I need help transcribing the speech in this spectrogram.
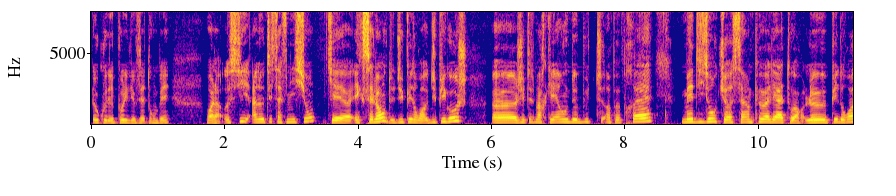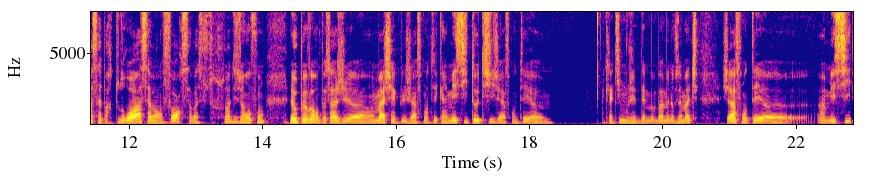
et au coup d'épaule, il les faisait tomber. Voilà, aussi à noter sa finition, qui est euh, excellente, du pied droit, du pied gauche. Euh, j'ai peut-être marqué un ou deux buts à peu près mais disons que c'est un peu aléatoire. Le pied droit, ça part tout droit, ça va en force, ça va soit disons au fond. Là, vous pouvez voir, en passage, j'ai euh, un match avec j'ai affronté qu'un Messi Totti, j'ai affronté euh, avec la team où j'ai Demba Man of the Match, j'ai affronté euh, un Messi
